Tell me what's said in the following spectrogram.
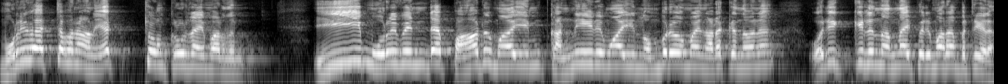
മുറിവേറ്റവനാണ് ഏറ്റവും ക്രൂരനായി മാറുന്നത്. ഈ മുറിവിന്റെ പാടുമായും കണ്ണീരുമായും നൊമ്പരവുമായി നടക്കുന്നവന് ഒരിക്കലും നന്നായി പെരുമാറാൻ പറ്റുകയില്ല.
